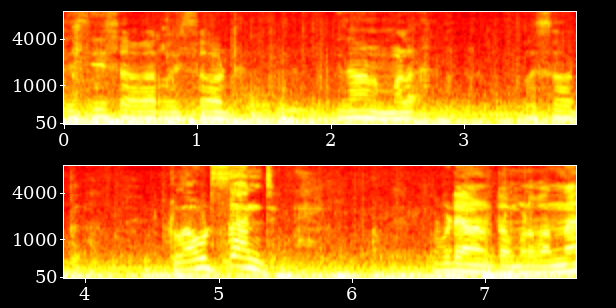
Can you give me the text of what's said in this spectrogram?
this is our resort ഇതാണ് നമ്മളെ റിസോർട്ട് ക്ലൗഡ് ആൻഡ് ഇവിടെയാണ് കേട്ടോ നമ്മൾ വന്നേ.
